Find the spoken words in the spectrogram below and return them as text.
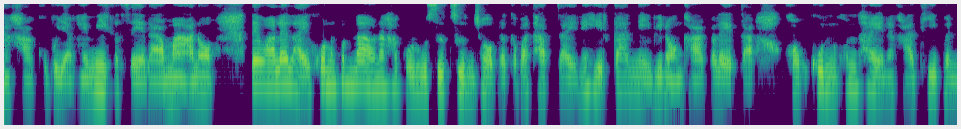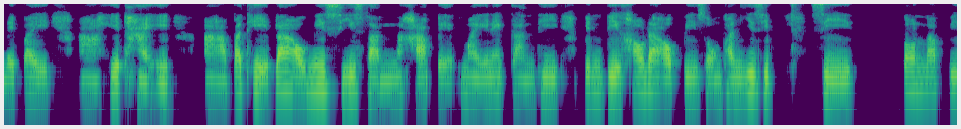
นะคะก็บ่อยากให้มีกระแสดราม่าเนาะแต่ว่าหลาย ๆ คนคนเล่านะคะ ก็รู้สึกชื่นชอบแล้วก็ประทับใจในเหตุการณ์นี้พี่น้องคะก็เลยก็ขอบคุณคนไทยนะคะ ที่เพิ่นได้ไปอ่าเฮ็ดให้อ่าประเทศลาวมีสีสันนะคะแปลกใหม่ในการที่เป็นปีเข้าดาวน์ปี 2024 ต้อนรับปี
